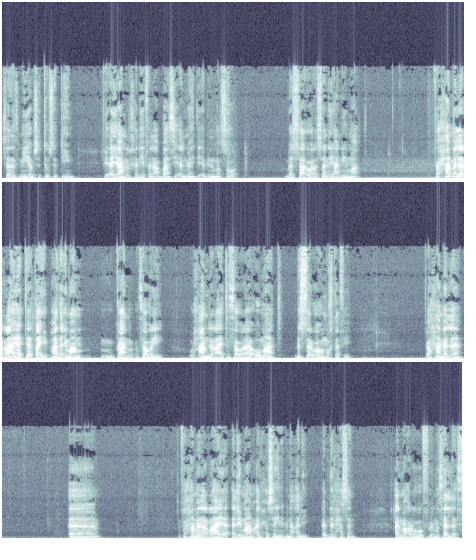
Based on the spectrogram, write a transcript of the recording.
سنة 166 في أيام الخليفة العباسي المهدي ابن المنصور. بس ورا سنة يعني مات. فحمل الراية طيب هذا إمام كان ثوري وحامل راية الثورة ومات بالسر وهو مختفي. فحمل آه، فحمل الراية الإمام الحسين بن علي ابن الحسن المعروف بالمثلث.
